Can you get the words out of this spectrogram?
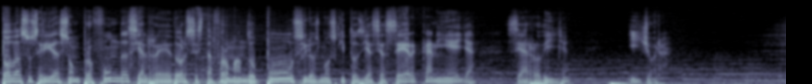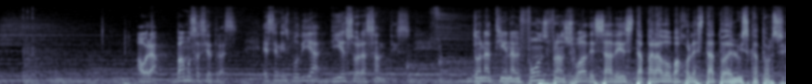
Todas sus heridas son profundas y alrededor se está formando pus y los mosquitos ya se acercan y ella se arrodilla y llora. Ahora, vamos hacia atrás. Ese mismo día, 10 horas antes, Donatien Alphonse François de Sade está parado bajo la estatua de Luis XIV.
